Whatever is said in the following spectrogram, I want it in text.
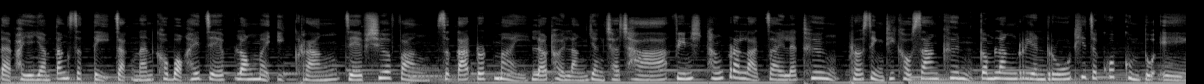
แต่พยายามตั้งสติ จากนั้นเขาบอกให้เจฟลองใหม่อีกครั้ง เจฟเชื่อฟัง สตาร์ทรถใหม่ แล้วถอยหลังอย่างช้าๆ ฟินช์ทั้งประหลาดใจและทึ่ง เพราะสิ่งที่เขาสร้างขึ้นกำลังเรียนรู้ที่จะควบคุมตัวเอง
